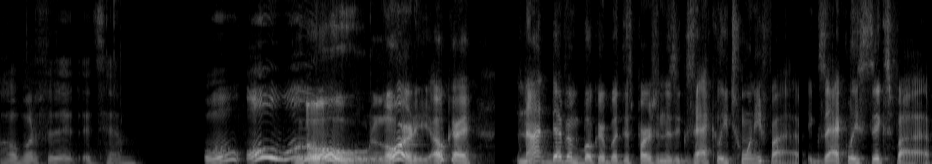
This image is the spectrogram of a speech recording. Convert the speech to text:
Oh, what if it, it's him? Oh, oh, oh, lordy. Okay, not Devin Booker, but this person is exactly twenty five, exactly six five,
